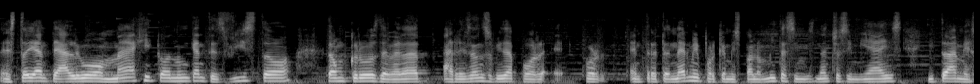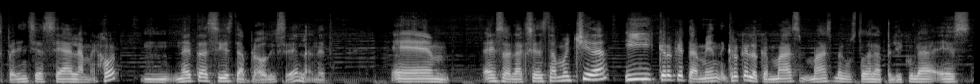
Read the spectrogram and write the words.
estoy ante algo mágico, nunca antes visto. Tom Cruise de verdad arriesgando su vida por, eh, por entretenerme y porque mis palomitas y mis nachos y mi ice y toda mi experiencia sea la mejor. Neta, sí es de aplaudirse, ¿eh? la neta. Em, eso, la acción está muy chida. Y creo que también, creo que lo que más, más me gustó de la película es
